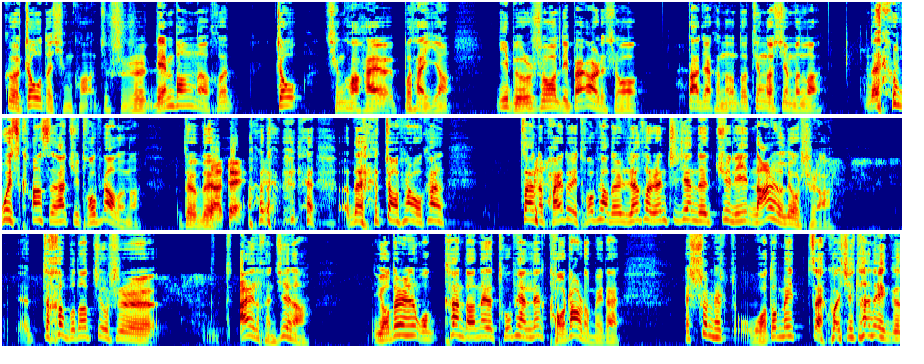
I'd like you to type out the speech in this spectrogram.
各州的情况，就是联邦呢和州情况还不太一样。你比如说礼拜二的时候。大家可能都听到新闻了，那威斯康星还去投票了呢，对不对？啊，对。那照片我看，在那排队投票的人和人之间的距离哪有六尺啊？这恨不得就是挨得很近啊。有的人我看到那个图片连口罩都没戴。顺便，我都没再关心他那个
